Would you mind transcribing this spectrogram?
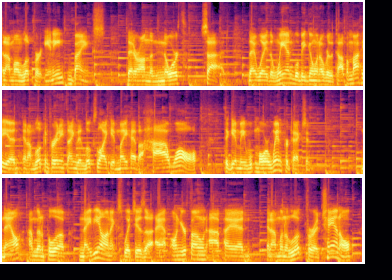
and I'm gonna look for any banks that are on the north side. That way the wind will be going over the top of my head and I'm looking for anything that looks like it may have a high wall to give me more wind protection. Now I'm gonna pull up Navionics, which is an app on your phone, iPad, and I'm gonna look for a channel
